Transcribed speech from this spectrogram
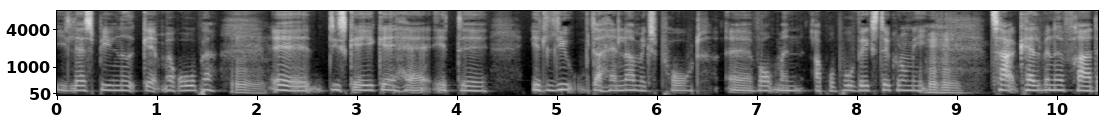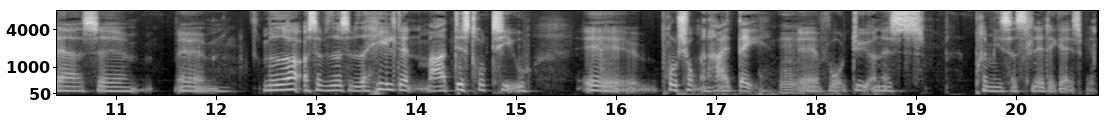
i lastbil ned gennem Europa. Mm. Øh, de skal ikke have et, øh, et liv, der handler om eksport, øh, hvor man, apropos vækstøkonomi, Mm-hmm. tager kalvene fra deres øh, øh, møder og så videre, så videre. Hele den meget destruktive øh, produktion, man har i dag, mm. øh, hvor dyrenes præmisser slet ikke er i spil.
